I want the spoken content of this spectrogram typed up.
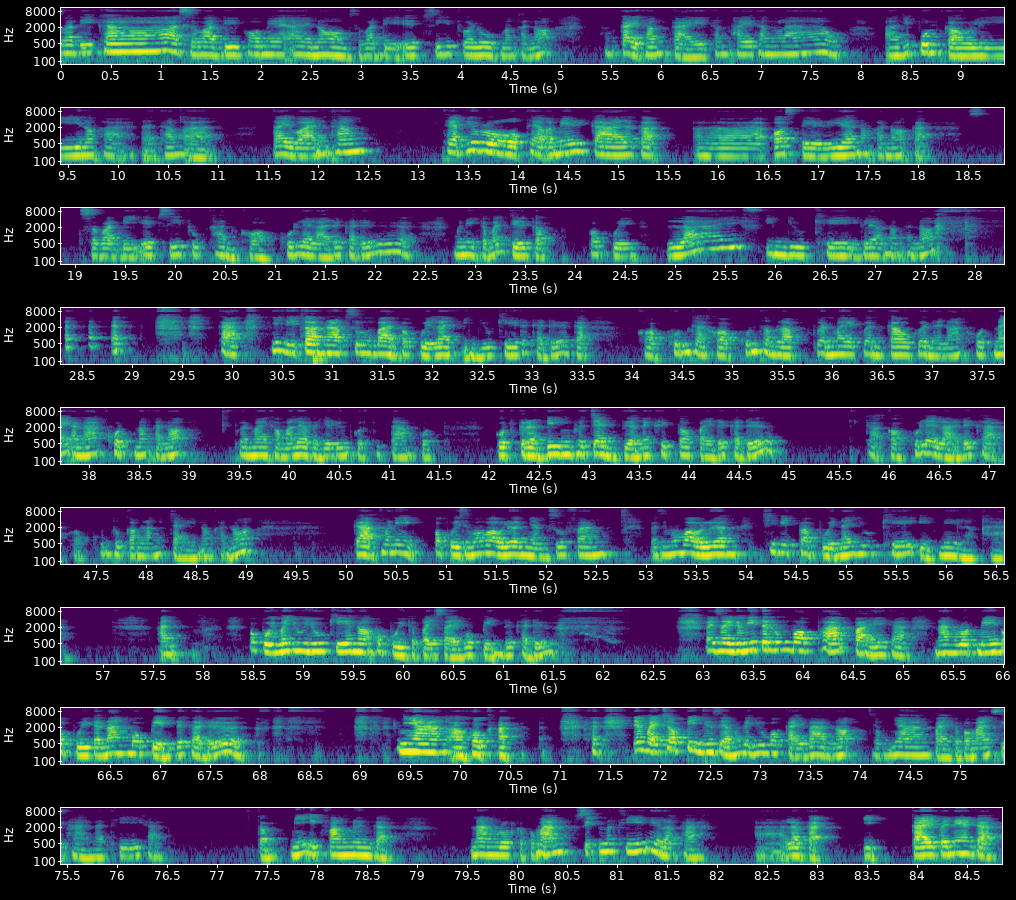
สวัสดีค่ะ สวัสดีพ่อแม่ไอ้ายน้อง สวัสดีเอฟซีทั่วโลกเนาะคะเนาะทั้งไก่ทั้งไก่ทั้งไทยทั้งลาวอ่าญี่ปุ่นเกาหลีเนาะค่ะอ่าทั้งอ่าไต้หวันทั้งแถบยุโรป แถบอเมริกาแล้วก็อ่าออสเตรเลียเนาะค่ะเนาะกะสวัสดีเอฟซีทุกท่านขอบคุณหลาย ๆ ด้วยค่ะเด้อมื่อนี้ก็มาเจอกับป้าปุ๋ย Live in UK อีกแล้วเนาะค่ะเนาะ ค่ะ ยินดีต้อนรับสู่บ้านป้าปุ๋ยไลฟ์อินยูเคด้วยค่ะเด้อค่ะ ขอบคุณค่ะ ขอบคุณสำหรับเพื่อนใหม่เพื่อนเก่าเพื่อนในอนาคตในอนาคตเนาะค่ะเนาะเพื่อนใหม่เข้ามาแล้วก็อย่าลืมกดติดตามกด กดกระดิ่งเพื่อแจ้งเตือนในคลิปต่อไปเด้อค่ะเด้อค่ะขอบคุณหลายๆเด้อค่ะ ขอบคุณทุกกำลังใจเนาะค่ะเนาะกะมื่อนี้ป้าปุ๋ยสิมาเว้าเรื่องอย่างสู้ฟังก็สิมาเว้าเรื่องชีวิตป้าปุ๋ยในยูเคอีกนี่แหละค่ะ อัน ป้าปุ๋ยมาอยู่ยูเคเนาะป้าปุ๋ยก็ไปใส่บ่เป็นเด้อค่ะเด้อไปใส่ก็มีแต่ลุงบอกพาไปค่ะ นั่งรถเมล์ป้าปุ๋ยก็นั่งบ่เป็นเด้อค่ะเด้อย่างเอาค่ะ ยังไปช้อปปิ้งยังเสียมันก็อยู่บ่ไกลบ้านเนาะกับย่างไปก็ประมาณ15นาทีค่ะ กับมีอีกฝั่งหนึ่งกับนั่งรถกับประมาณ10นาทีนี่แหละค่ะ อ่าแล้วก็อีกไกลไปแน่กับกับ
